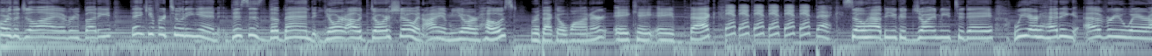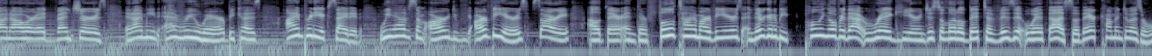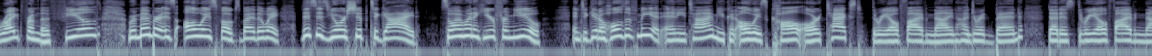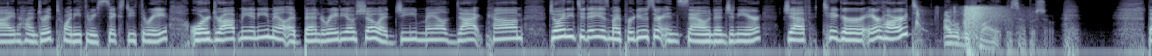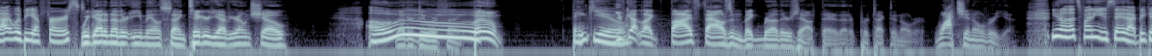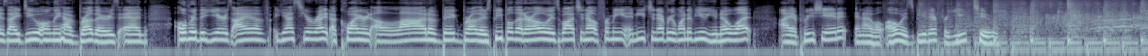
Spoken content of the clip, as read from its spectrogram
Happy 4th of July, everybody. Thank you for tuning in. This is The Bend, your outdoor show, and I am your host, Rebecca Warner, aka Bec. Bec, Bec, Bec, Bec, Bec, Bec, Bec. So happy you could join me today. We are heading everywhere on our adventures, and I mean everywhere because I'm pretty excited. We have some RVers, sorry, out there, and they're full time RVers, and they're going to be pulling over that rig here in just a little bit to visit with us. So they're coming to us right from the field. Remember, as always, folks, by the way, this is your ship to guide. So I want to hear from you. And to get a hold of me at any time, you can always call or text 305 900 BEND. That is 305 900 2363. Or drop me an email at bendradioshow at gmail.com. Joining today is my producer and sound engineer, Jeff Tigger Earhart. I will be quiet this episode. That would be a first. We got another email saying, Tigger, you have your own show. Oh. Let her do her thing. Boom. Thank you. You've got like 5,000 big brothers out there that are protecting over, watching over you. You know, that's funny you say that because I do only have brothers. And over the years, I have, yes, you're right, acquired a lot of big brothers, people that are always watching out for me. And each and every one of you, you know what? I appreciate it. And I will always be there for you too.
